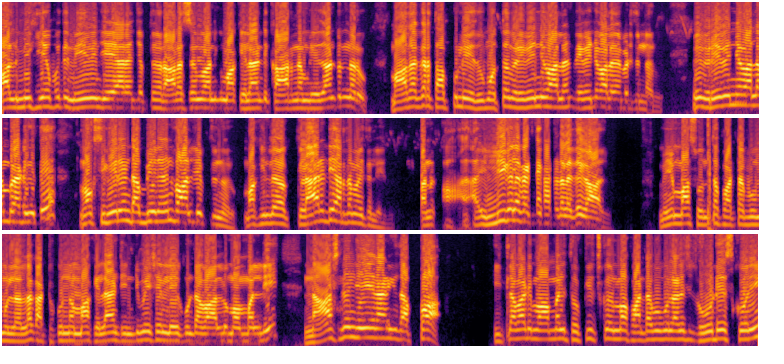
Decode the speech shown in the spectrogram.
వాళ్ళు మీకు ఇవ్వకపోతే మేమేం చేయాలని చెప్తున్నారు? ఆలస్యానికి మాకు ఎలాంటి కారణం లేదు అంటున్నారు. మా దగ్గర తప్పు లేదు. మొత్తం రెవెన్యూ వాళ్ళని రెవెన్యూ వాళ్ళని పెడుతున్నారు. మేము రెవెన్యూ వాళ్ళని అడిగితే మాకు సింగరేణి డబ్బు లేదని వాళ్ళు చెప్తున్నారు. మాకు ఇందులో క్లారిటీ అర్థమైతలేదు. ఇల్లీగల్ కట్టిన కట్టడాలు అయితే కాదు. మేము మా సొంత పట్టభూములలో కట్టుకున్నాం. మాకు ఎలాంటి ఇంటిమేషన్ లేకుండా వాళ్ళు మమ్మల్ని నాశనం చేయడానికి తప్ప ఇట్లా వాడి మమ్మల్ని తొక్కించుకొని మా పంట భూముల నుంచి రోడ్ వేసుకొని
